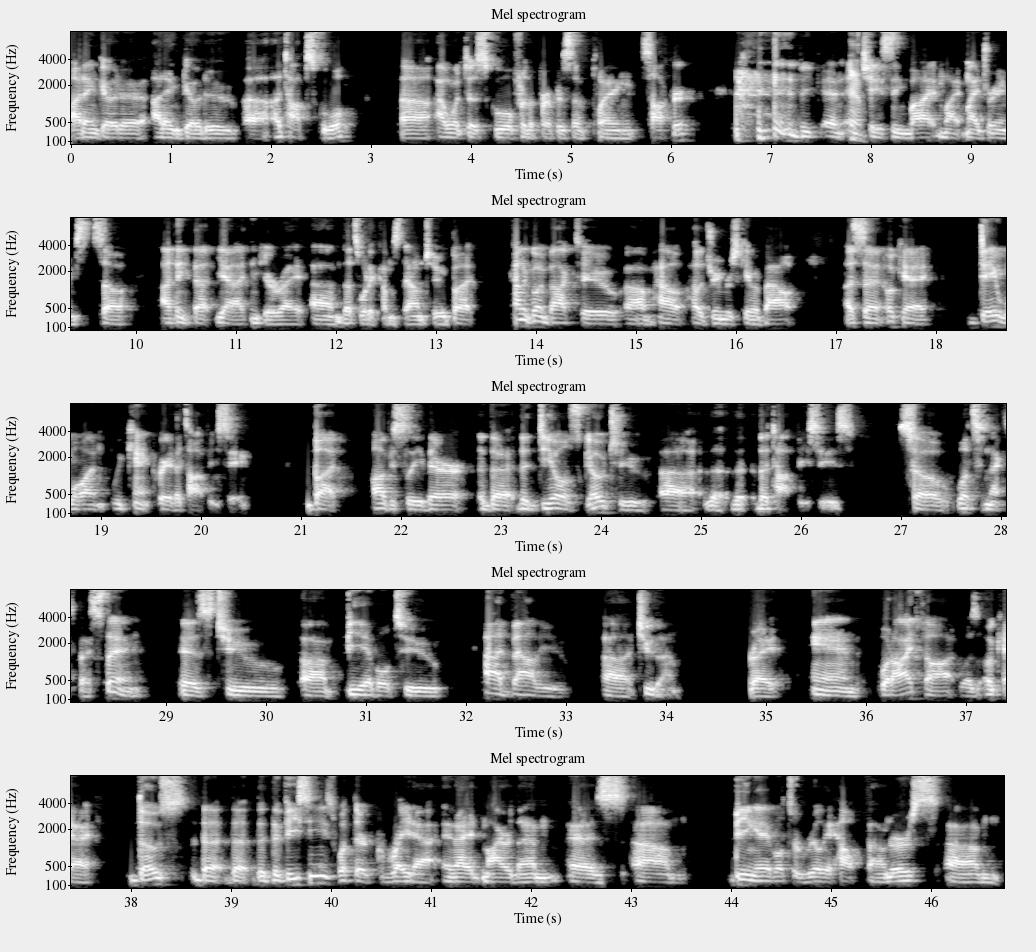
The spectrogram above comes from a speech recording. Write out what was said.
I didn't go to, I didn't go to uh, a top school. Uh, I went to a school for the purpose of playing soccer and, and, and, chasing my, my my dreams. So I think that, yeah, I think you're right. Um, that's what it comes down to. But kind of going back to um, how, how Dreamers came about, I said, okay, day one, we can't create a top VC, but obviously there, the, the deals go to uh, the, the, the, top VCs. So what's the next best thing is to um, be able to add value uh, to them, right? And what I thought was, okay, those the, the the the, VCs what they're great at, and I admire them as um, being able to really help founders um,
